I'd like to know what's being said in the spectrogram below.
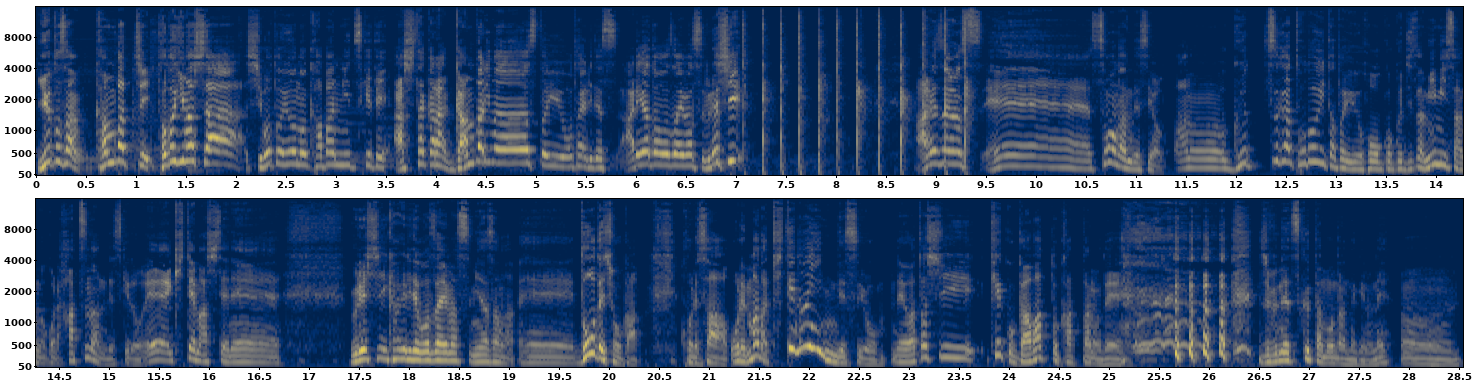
ゆうとさん、缶バッジ、届きました仕事用のカバンにつけて明日から頑張りますというお便りです。ありがとうございます。嬉しいありがとうございます。えー、そうなんですよ。あのー、グッズが届いたという報告、実はミミさんがこれ初なんですけど、えー、来てましてね。嬉しい限りでございます。皆様。えー、どうでしょうか？これさ、俺まだ来てないんですよ。で、私、結構ガバッと買ったので 自分で作ったもんなんだけどね。うん。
